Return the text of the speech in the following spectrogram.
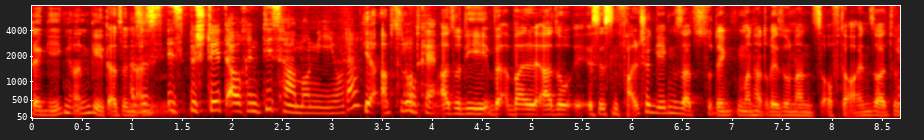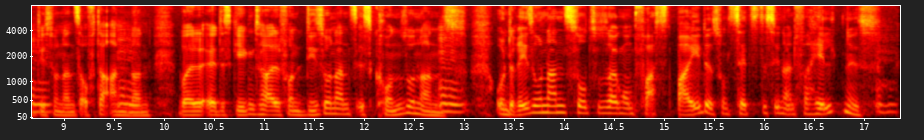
dagegen angeht. Also, also es, es besteht auch in Disharmonie, oder? Ja, absolut. Okay. Also, die, weil, also es ist ein falscher Gegensatz zu denken, man hat Resonanz auf der einen Seite und mhm. Dissonanz auf der anderen. Mhm. Weil äh, das Gegenteil von Dissonanz ist Konsonanz. Mhm. Und Resonanz sozusagen umfasst beides und setzt es in ein Verhältnis. Mhm.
